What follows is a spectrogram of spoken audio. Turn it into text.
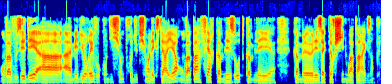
On va vous aider à, améliorer vos conditions de production à l'extérieur. On va pas faire comme les autres, comme les, euh, acteurs chinois, par exemple.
